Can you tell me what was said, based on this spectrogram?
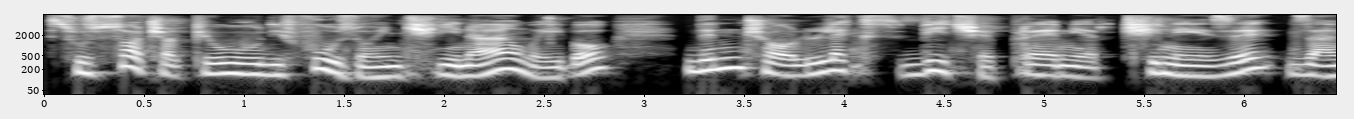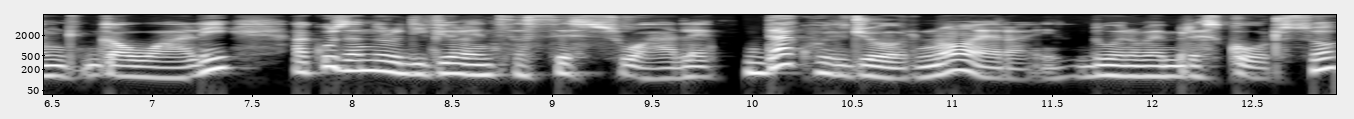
sul social più diffuso in Cina, Weibo, denunciò l'ex vice premier cinese Zhang Gaowali accusandolo di violenza sessuale. Da quel giorno, era il 2 novembre scorso,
